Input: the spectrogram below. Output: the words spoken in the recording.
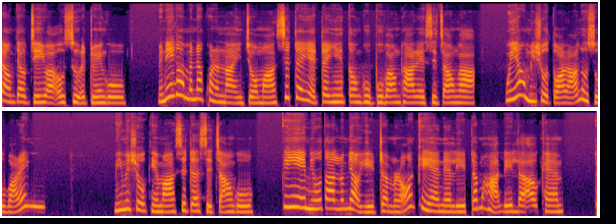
တောင်ပြောက်ကျေးရွာအုပ်စုအတွင်းကိုမနေ့ကမနက်9နာရီကျော်မှာစစ်တပ်ရဲ့တရင်3ခုပူးပေါင်းထားတဲ့စစ်ကြောင်းကဝင်ရောက်မိရှို့သွားတာလို့ဆိုပါတယ်။မိမရှို့ခင်မှာစစ်တပ်စစ်ကြောင်းကိုကရင်မျိုးသားလွတ်မြောက်ရေးတပ်မတော် KNL တပ်မဟာလေးလက်အောက်ခံတ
